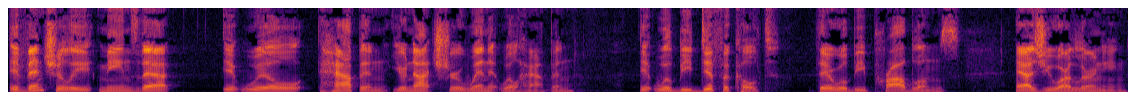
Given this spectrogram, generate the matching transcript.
Eventually means that it will happen. You're not sure when it will happen. It will be difficult. There will be problems as you are learning.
